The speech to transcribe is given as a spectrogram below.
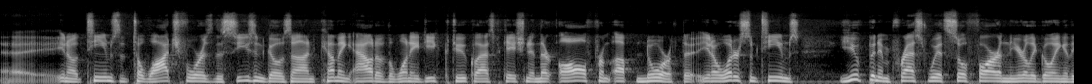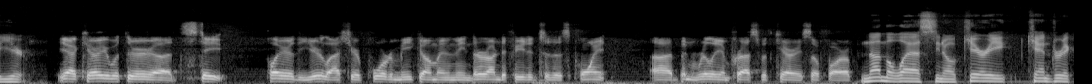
uh, you know teams to watch for as the season goes on coming out of the 1AD2 classification, and they're all from up north. Uh, you know, what are some teams you've been impressed with so far in the early going of the year? Yeah, Carey with their uh, state player of the year last year, Porter Mecum. I mean, they're undefeated to this point. Uh, I've been really impressed with Carey so far. Nonetheless, you know, Carey, Kendrick,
